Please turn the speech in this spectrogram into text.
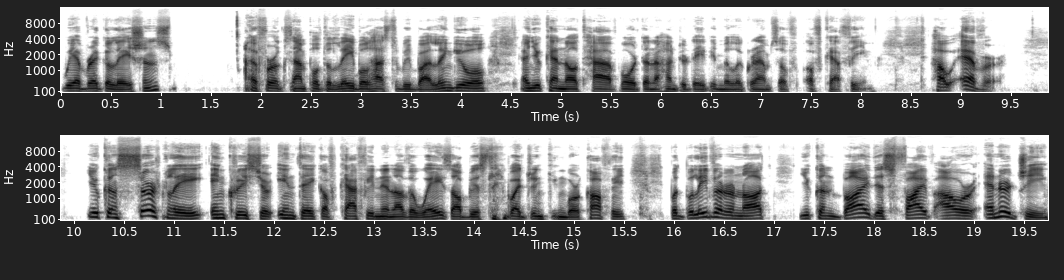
We have regulations. Uh, for example, the label has to be bilingual, and you cannot have more than 180 milligrams of, of caffeine. However, you can certainly increase your intake of caffeine in other ways, obviously by drinking more coffee. But believe it or not, you can buy this five hour energy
